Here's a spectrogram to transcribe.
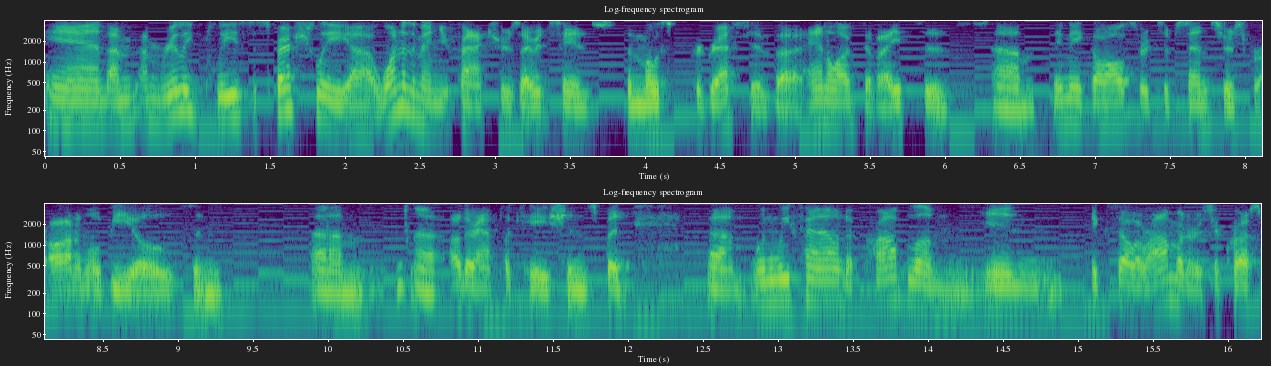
And I'm, I'm really pleased, especially uh, one of the manufacturers I would say is the most progressive, uh, Analog Devices. Um, they make all sorts of sensors for automobiles and um, uh, other applications. But um, when we found a problem in accelerometers across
